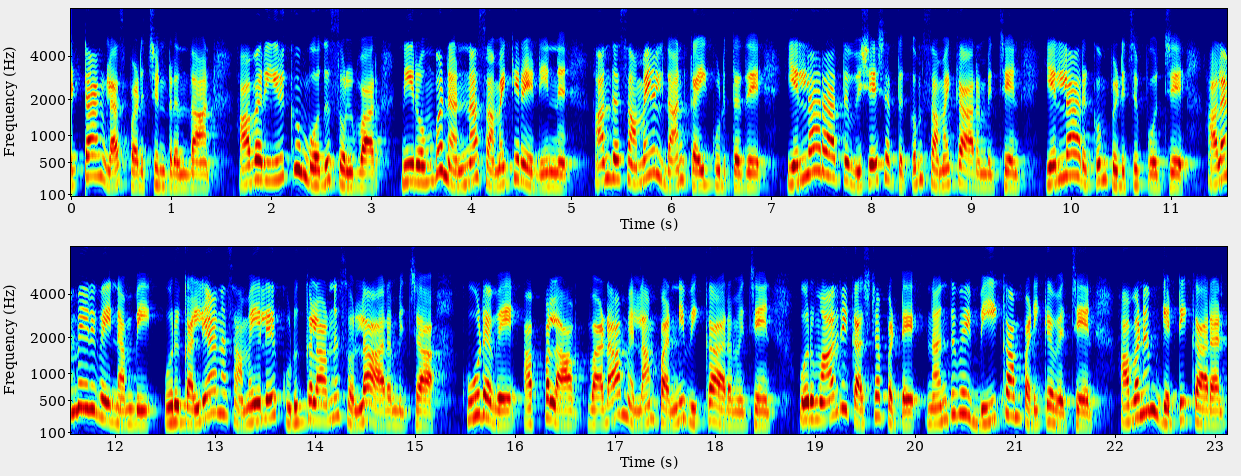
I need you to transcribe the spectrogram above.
எட்டாம் கிளாஸ் படிச்சுட்டு இருந்தான் அவர் இருக்கும்போது சொல்வார் நீ ரொம்ப நன்னா சமைக்கிறேடின்னு அந்த சமையல் தான் கை கொடுத்தது. எல்லாராத்து விசேஷத்துக்கும் சமைக்க ஆரம்பிச்சேன். எல்லாருக்கும் பிடிச்சு போச்சு. அலமேலுவை நம்பி ஒரு கல்யாண சமையலே கொடுக்கலாம்னு சொல்ல ஆரம்பிச்சா. கூடவே அப்பலாம் வடா எல்லாம் பண்ணி விற்க ஆரம்பித்தேன் ஒரு மாதிரி கஷ்டப்பட்டு நந்துவை பிகாம் படிக்க வச்சேன். அவனும் கெட்டிக்காரன்.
